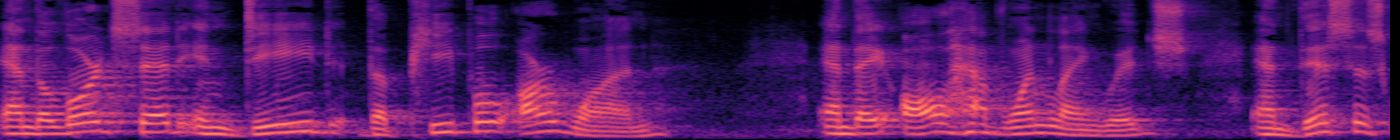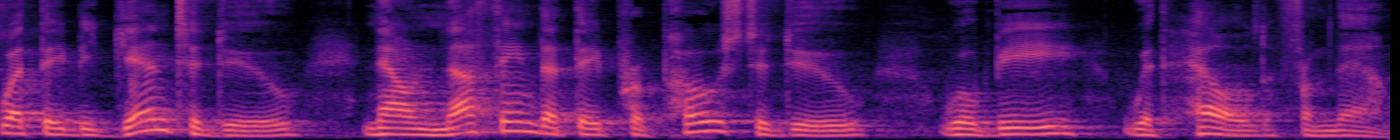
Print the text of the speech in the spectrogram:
And the Lord said, Indeed, the people are one, and they all have one language, and this is what they begin to do now, nothing that they propose to do will be withheld from them.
